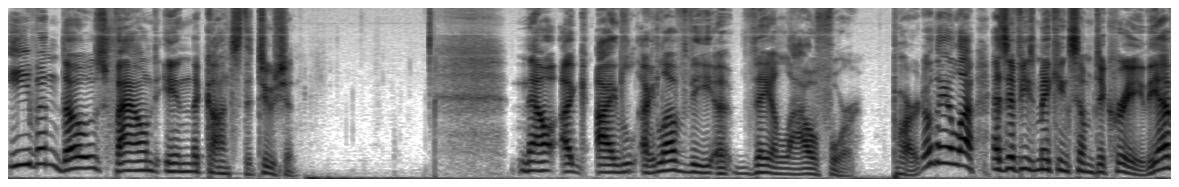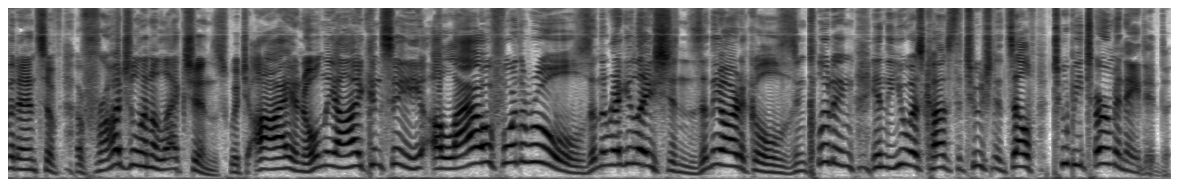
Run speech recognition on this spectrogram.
even those found in the Constitution. Now, I, I, I love the uh, they allow for part. Oh, they allow, as if he's making some decree. The evidence of, of fraudulent elections, which I and only I can see, allow for the rules and the regulations and the articles, including in the U.S. Constitution itself, to be terminated.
